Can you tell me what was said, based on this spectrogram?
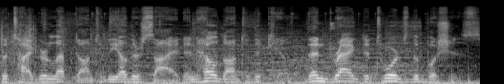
the tiger leapt onto the other side and held onto the kill, then dragged it towards the bushes.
